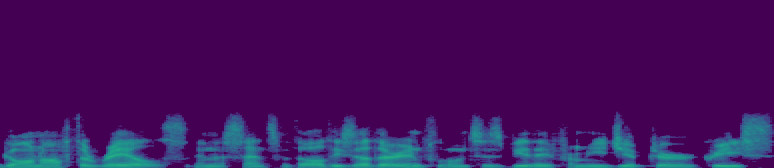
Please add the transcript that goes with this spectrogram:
gone off the rails in a sense with all these other influences, be they from Egypt or Greece,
